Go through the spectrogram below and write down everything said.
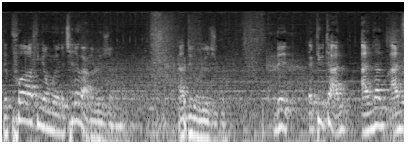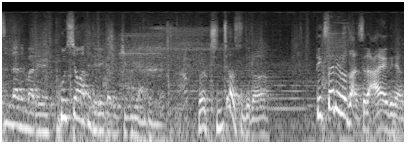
근데 푸아 같은 경우에는 체력을 안 올려주잖아요 란두인 올려주고 근데 active 안, 안, 산- 안 쓴다는 말을 폴스 형한테 들으니까 좀 기분이 안 좋네 너 진짜 안 쓰더라. 삑사리로도 안 쓰라. 아예 그냥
